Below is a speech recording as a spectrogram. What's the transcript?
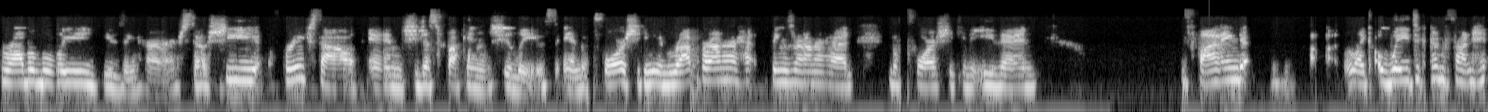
probably using her. So she freaks out and she just fucking she leaves. And before she can even wrap around her head, things around her head, before she can even find uh, like a way to confront him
